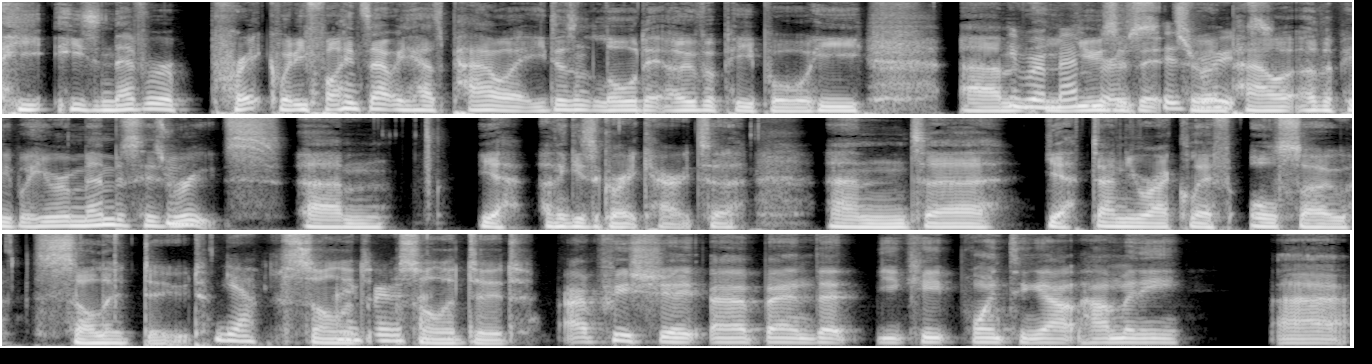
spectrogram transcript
he he's never a prick when he finds out he has power he doesn't lord it over people he um He he, uses it to roots. empower other people he remembers his Mm. roots um yeah i think he's a great character and uh yeah daniel radcliffe also solid dude Yeah. I solid, that. solid dude. I appreciate uh, Ben that you keep pointing out how many uh,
